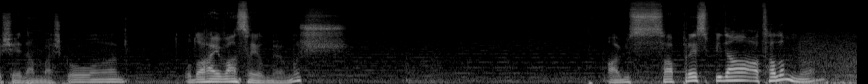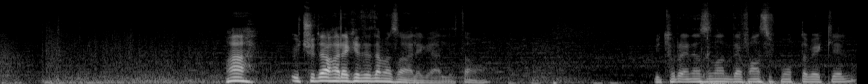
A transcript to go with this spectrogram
şeyden başka. O, ona, o da hayvan sayılmıyormuş. Abi sapres bir daha atalım mı? Ha, üçü de hareket edemez hale geldi. Tamam. Bir tur en azından defansif modda bekleyelim.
